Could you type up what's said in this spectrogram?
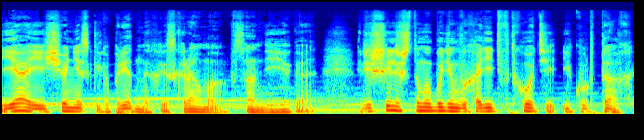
я и еще несколько преданных из храма в Сан-Диего решили, что мы будем выходить в Тхоте и Куртах,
